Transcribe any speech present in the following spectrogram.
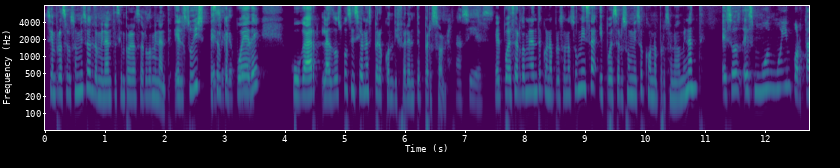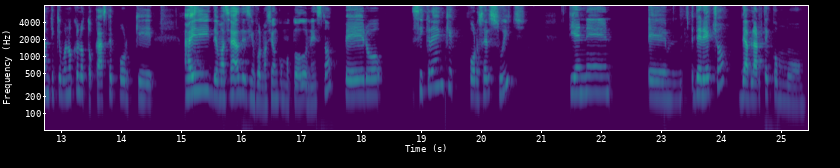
siempre va a ser sumiso, el dominante siempre va a ser dominante. El switch es, el, que, puede jugar las dos posiciones, pero con diferente persona. Así es. Él puede ser dominante con una persona sumisa y puede ser sumiso con una persona dominante. Eso es muy, muy importante y qué bueno que lo tocaste porque hay demasiada desinformación como todo en esto, pero si creen que por ser switch tienen em, derecho de hablarte como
